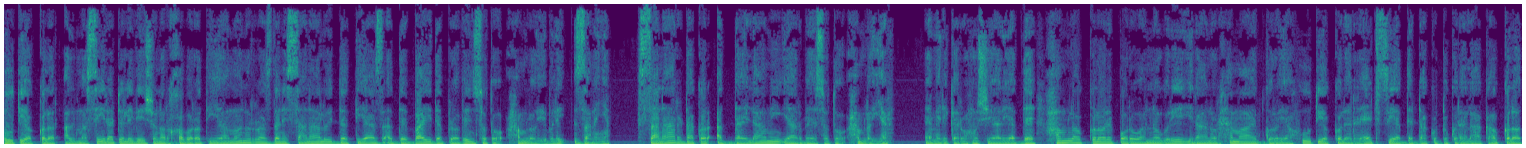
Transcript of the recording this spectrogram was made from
হুতি অক্কলর আল মাসিরা টেলিভিশনের খবরত ইয়ামানের রাজধানী সানালুদ্দা তিয়াজ আদে বাইদা প্রভিন্সত হামলই বুলি জানাইয়া। সানার ডাকর আদাইলামি ইয়ার বেসত হামলইয়া। আমেরিকার হুঁশিয়ারিয়াদে হামলা অক্কলরে পরোয়া নগরী ইরানোর হেমায়ত গরয়া হুতি অক্কলে রেড সিয়াদে ডাকু টুকর এলাকা অক্কলত।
